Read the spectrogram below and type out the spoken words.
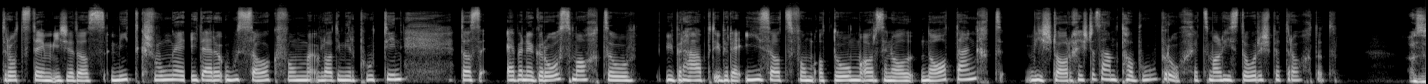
Trotzdem ist ja das mitgeschwungen in dieser Aussage von Wladimir Putin, dass eben eine Grossmacht so überhaupt über den Einsatz vom Atomarsenal nachdenkt. Wie stark ist das ein Tabubruch, jetzt mal historisch betrachtet? Also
